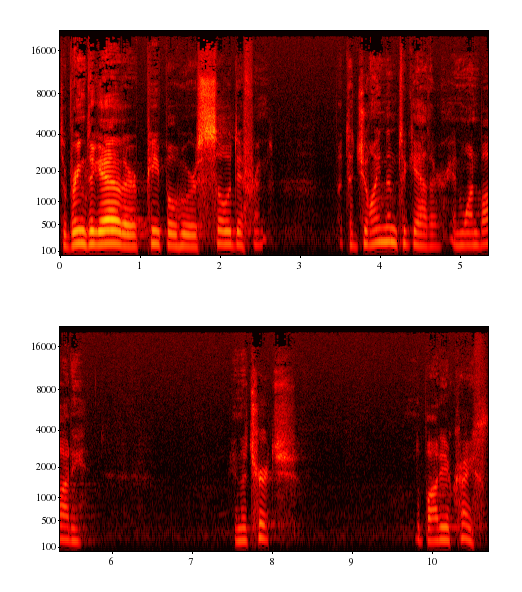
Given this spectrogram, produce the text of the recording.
to bring together people who are so different, but to join them together in one body in the church, the body of Christ.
